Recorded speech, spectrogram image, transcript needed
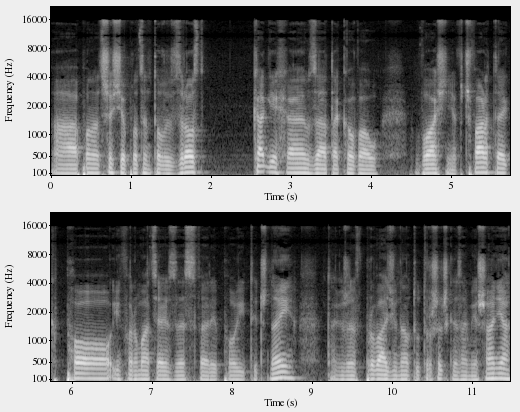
a ponad 6% wzrost. KGHM zaatakował właśnie w czwartek po informacjach ze sfery politycznej, także wprowadził nam tu troszeczkę zamieszania.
